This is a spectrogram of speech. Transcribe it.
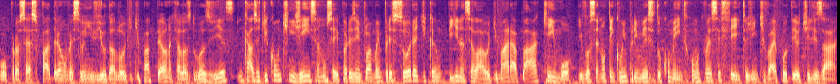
o processo padrão vai ser o envio da load de papel naquelas duas vias. Em caso de contingência, eu não sei, por exemplo, uma impressora impressora de Campinas, sei lá, ou de Marabá queimou e você não tem como imprimir esse documento, como que vai ser feito? A gente vai poder utilizar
